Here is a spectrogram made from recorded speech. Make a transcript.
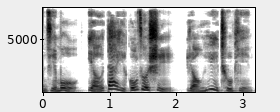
本节目由大宇工作室荣誉出品。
